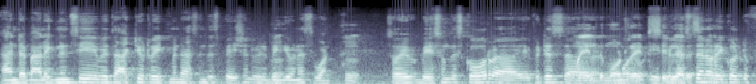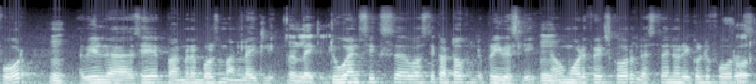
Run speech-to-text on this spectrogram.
and a malignancy with active treatment as in this patient will be given as 1 Mm. so if, based on the score uh, if it is uh, Mild, more- moderate, if less than or equal to 4 Mm. we'll uh, say pulmonary embolism unlikely Unlikely. 2 and 6 uh, was the cutoff previously now modified score less than or equal to 4, Four. is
